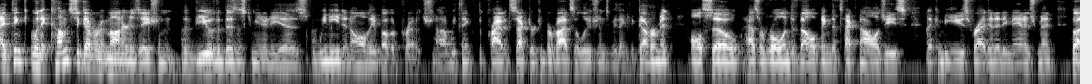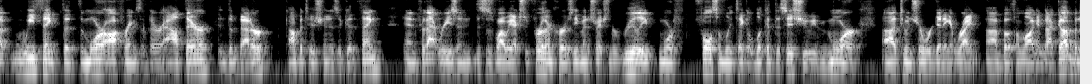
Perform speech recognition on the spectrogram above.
I think when it comes to government modernization, the view of the business community is we need an all of the above approach. Uh, we think the private sector can provide solutions. We think the government also has a role in developing the technologies that can be used for identity management. But we think that the more offerings that are out there, the better. Competition is a good thing. And for that reason, this is why we actually further encourage the administration to really more fulsomely take a look at this issue even more uh, to ensure we're getting it right, uh, both on login.gov, but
